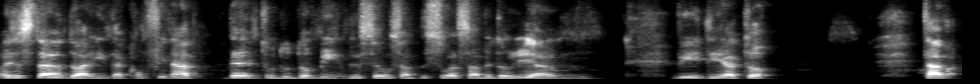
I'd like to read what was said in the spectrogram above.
mas estando ainda confinado dentro do domínio de, seu, de sua sabedoria, vidiato estava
